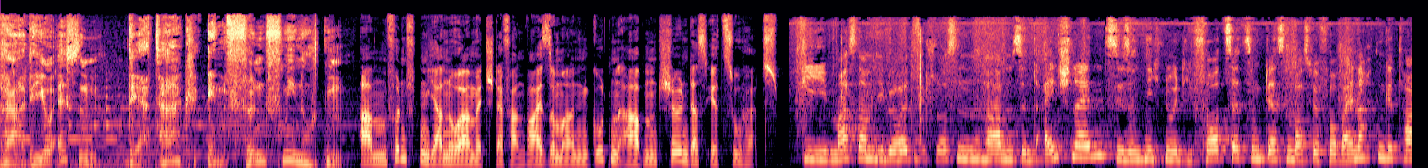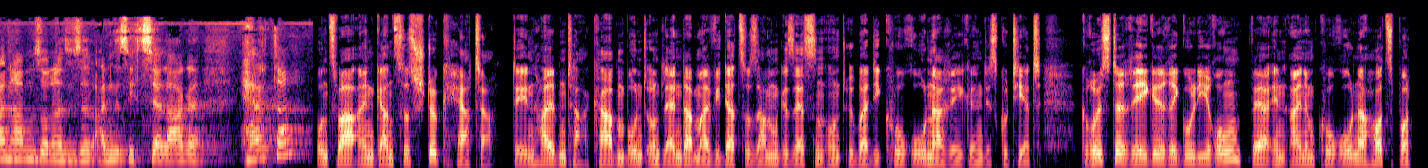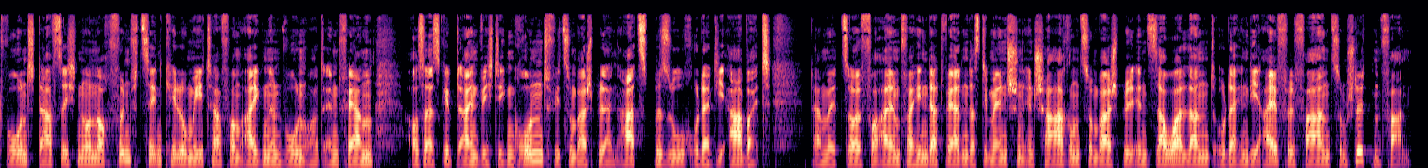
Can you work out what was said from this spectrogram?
Radio Essen. Der Tag in fünf Minuten. Am 5. Januar mit Stefan Weisemann. Guten Abend, schön, dass ihr zuhört. Die Maßnahmen, die wir heute beschlossen haben, sind einschneidend. Sie sind nicht nur die Fortsetzung dessen, was wir vor Weihnachten getan haben, sondern sie sind angesichts der Lage härter. Und zwar ein ganzes Stück härter. Den halben Tag haben Bund und Länder mal wieder zusammengesessen und über die Corona-Regeln diskutiert. Größte Regelregulierung, wer in einem Corona-Hotspot wohnt, darf sich nur noch 15 Kilometer vom eigenen Wohnort entfernen, außer es gibt einen wichtigen Grund, wie zum Beispiel ein Arztbesuch oder die Arbeit. Damit soll vor allem verhindert werden, dass die Menschen in Scharen zum Beispiel ins Sauerland oder in die Eifel fahren zum Schlittenfahren.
